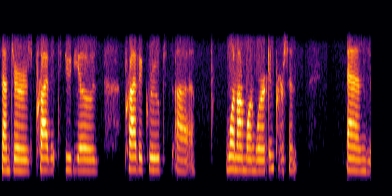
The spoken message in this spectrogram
centers, private studios, private groups, one on one work in person. And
